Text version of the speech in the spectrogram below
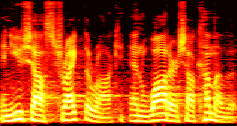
and you shall strike the rock, and water shall come of it,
